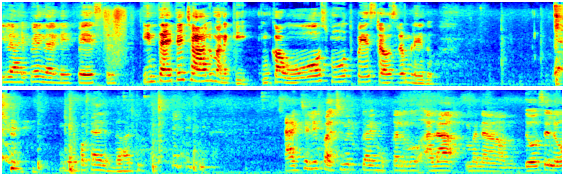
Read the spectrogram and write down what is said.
ఇలా అయిపోయిందండి పేస్ట్. ఇంత అయితే చాలు మనకి. ఇంకా ఓ స్మూత్ పేస్ట్ అవసరం లేదు. మిరపకాయలు ఘాటు. యాక్చువల్లీ పచ్చిమిరపకాయ ముక్కలు అలా మన దోశలో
